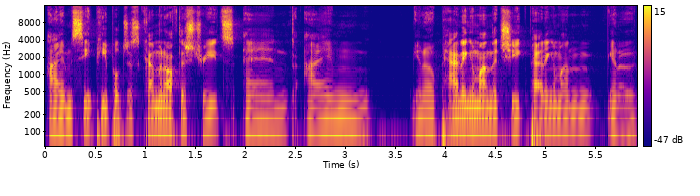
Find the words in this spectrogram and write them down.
I'm seeing people just coming off the streets and I'm you know, patting them on the cheek, patting them on, you know,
